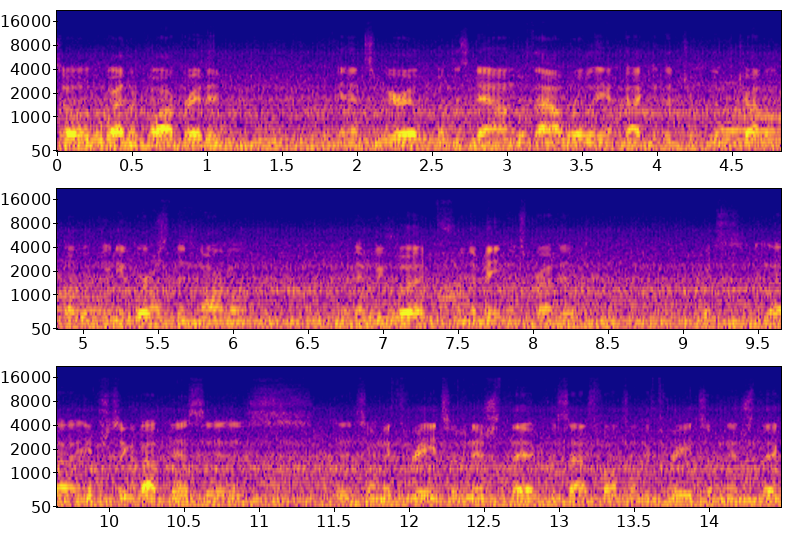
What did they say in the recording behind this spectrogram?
So the weather cooperated, and so we were able to put this down without really impacting the, tra- the traveling public any worse than normal, or than we would for the maintenance project. What's uh, interesting about this is it's only three eighths of an inch thick. This asphalt's only three eighths of an inch thick.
